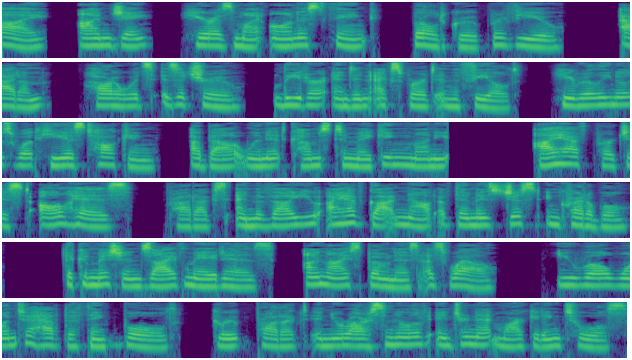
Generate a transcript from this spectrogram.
Hi, I'm Jay, here is my honest think, bold group review. Adam, Horowitz is a true leader and an expert in the field, he really knows what he is talking about when it comes to making money. I have purchased all his products and the value I have gotten out of them is just incredible. The commissions I've made is a nice bonus as well. You will want to have the Think Bold group product in your arsenal of internet marketing tools.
